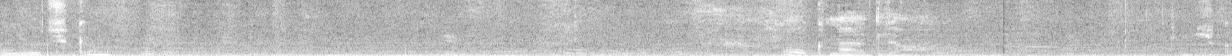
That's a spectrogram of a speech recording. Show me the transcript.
Булочки. Окна для Пічка.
